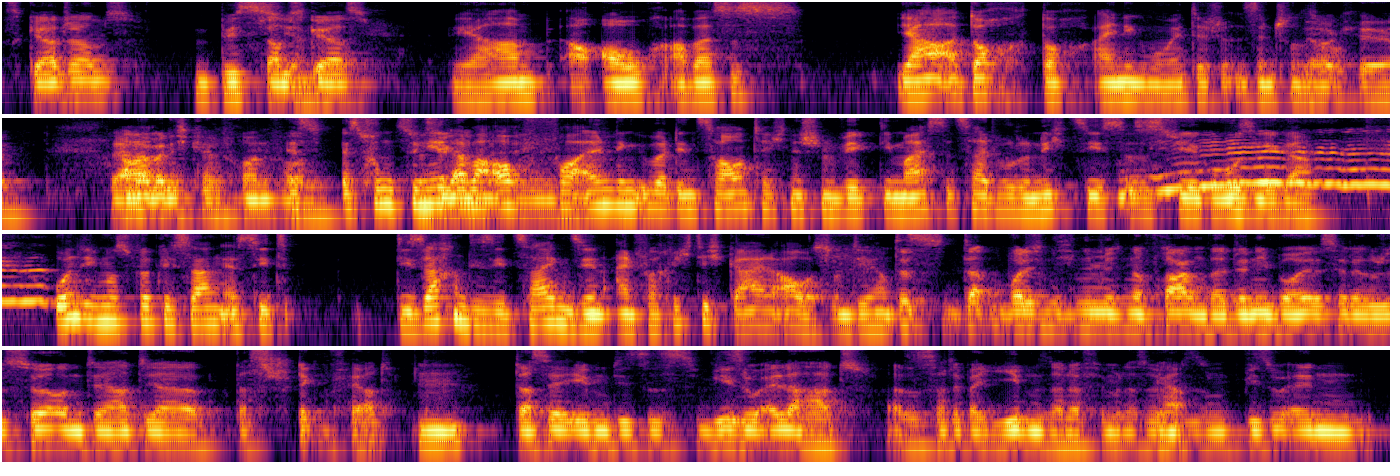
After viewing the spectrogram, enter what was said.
Scare Jumps, ein bisschen. Jumpscares. Ja, auch, aber es ist, ja, doch, doch, einige Momente sind schon Ja, so. okay. Ja, Aber da bin ich kein Freund von. Es, es funktioniert Deswegen aber auch vor allen Dingen über den soundtechnischen Weg. Die meiste Zeit, wo du nichts siehst, ist es viel gruseliger. Und ich muss wirklich sagen, es sieht, die Sachen, die sie zeigen, sehen einfach richtig geil aus. Und die haben, Das da wollte ich nicht nämlich noch fragen, weil Danny Boy ist ja der Regisseur und der hat ja das Steckenpferd, Mhm. dass er eben dieses Visuelle hat. Also das hat er bei jedem seiner Filme, dass er Ja. diesen visuellen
